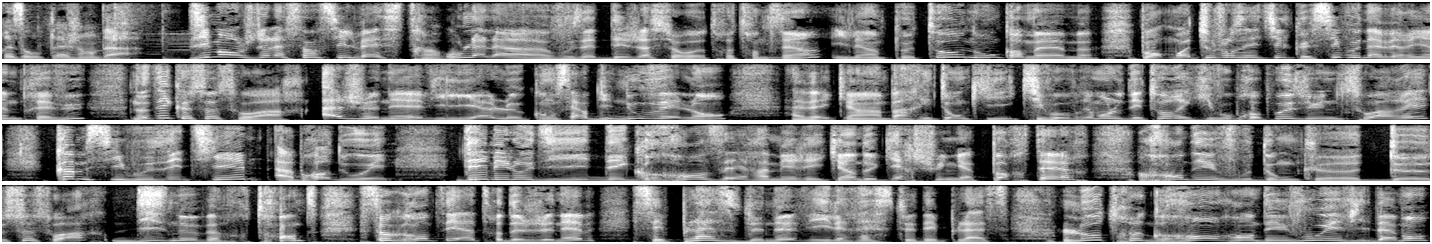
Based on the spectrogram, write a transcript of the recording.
présente l'agenda. Dimanche de la Saint-Sylvestre. Ouh là là, vous êtes déjà sur votre 31 Il est un peu tôt, non quand même? Bon, moi toujours est-il que si vous n'avez rien de prévu, notez que ce soir, à Genève, il y a le concert du Nouvel An avec un baryton qui, qui vaut vraiment le détour et qui vous propose une soirée comme si vous étiez à Broadway. Des mélodies, des grands airs américains de Gershwin à Porter. Rendez-vous donc euh, de ce soir, 19h30, au Grand Théâtre de Genève. C'est place de Neuve et il reste des places. L'autre grand rendez-vous, évidemment,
